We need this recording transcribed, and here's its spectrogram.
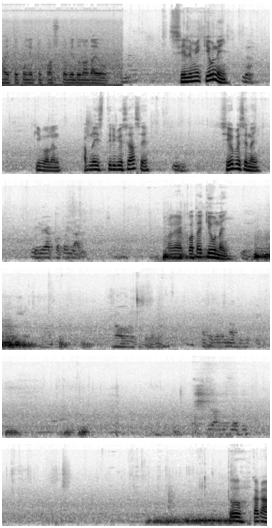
হয়তো কোনো একটি কষ্ট বেদনাদায়ক। ছেলে মেয়ে কেউ নেই? কি বলেন? আপনার স্ত্রী বেঁচে আছে? সেও বেঁচে নাই? মানে এক কথায় কেউ নাই। তো কাকা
